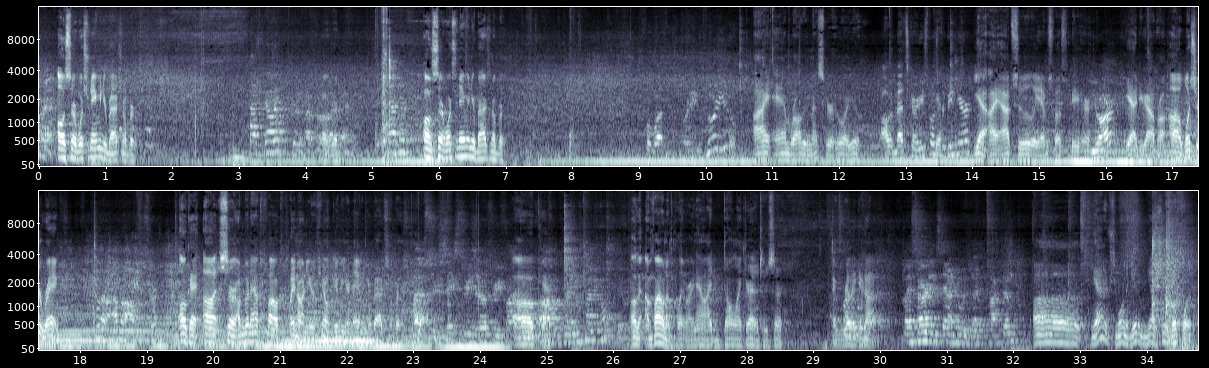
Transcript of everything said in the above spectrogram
Okay. Oh, sir, what's your name and your badge number? How's it going? Oh, good. Oh, sir, what's your name and your badge number? For what? what you, who are you? I am Robin Metzger. Who are you? Robin Metzger. Are you supposed Yeah. to be here? Yeah, I absolutely am supposed to be here. You are? Yeah, you got a problem. Uh, what's your rank? I'm, an officer. Okay, uh, sir, I'm gonna have to file a complaint on you if you don't give me your name and your badge number. Webster, 63035. Okay. File a complaint anytime you want to. Okay, I'm filing a complaint right now. I don't like your attitude, sir. I really do not. My sergeant's down here. Would you like to talk to him? Uh, yeah, if you want to get him, yeah, sure, go for it.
